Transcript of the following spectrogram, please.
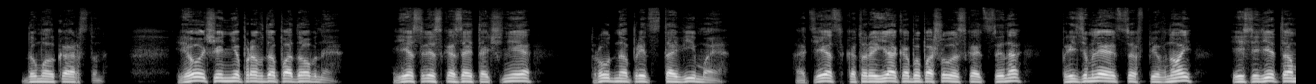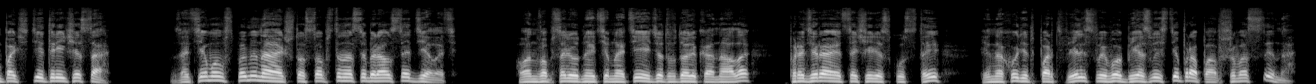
— думал Карстон, — «и очень неправдоподобная. Если сказать точнее, трудно представимая. Отец, который якобы пошел искать сына, — приземляется в пивной и сидит там почти три часа. Затем он вспоминает, что, собственно, собирался делать. Он в абсолютной темноте идет вдоль канала, продирается через кусты и находит портфель своего без вести пропавшего сына.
